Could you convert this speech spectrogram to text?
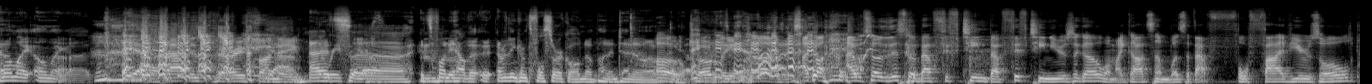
And I'm like, oh my god. Yeah, that is very funny. And it's uh, it's funny how the, everything comes full circle. No pun intended on. Oh, totally. It does. I thought I would tell this though about fifteen about fifteen years ago when my godson was about four five years old,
